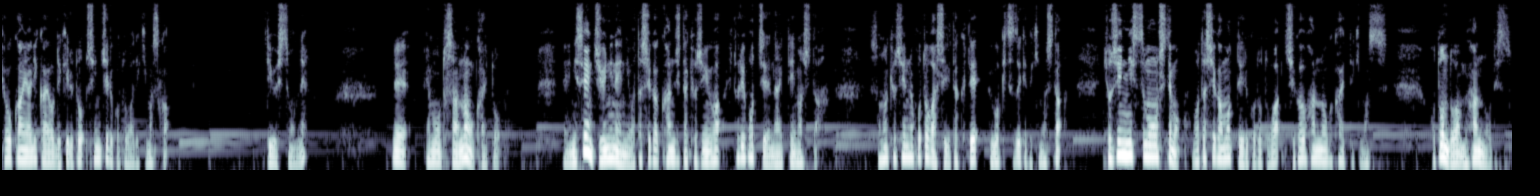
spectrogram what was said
共感や理解をできると信じることはできますか？っていう質問ね。で、山本さんの回答。2012年に私が感じた巨人は一人ぼっちで泣いていました。その巨人のことが知りたくて動き続けてきました。巨人に質問をしても私が持っていることとは違う反応が返ってきます。ほとんどは無反応です。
